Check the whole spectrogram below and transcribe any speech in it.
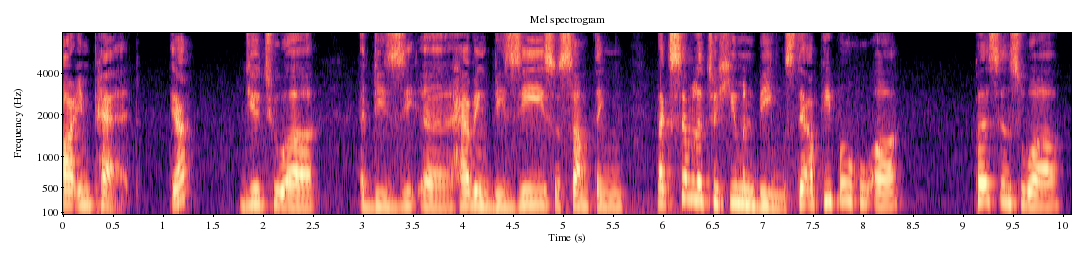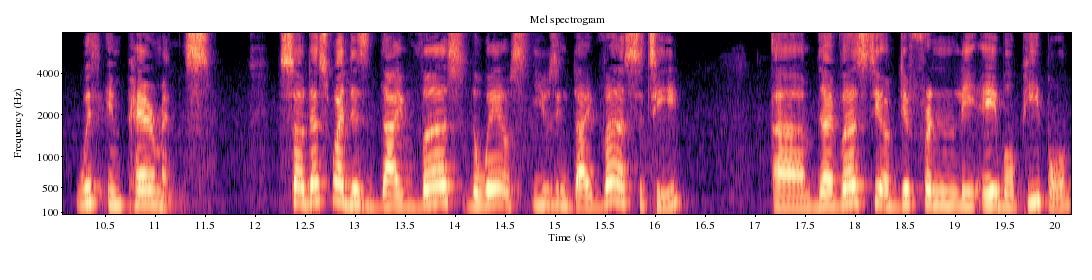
are impaired, yeah, due to a, a disease, uh, having disease or something like similar to human beings. There are people who are persons who are with impairments. So that's why this diverse, the way of using diversity, um, diversity of differently able people,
